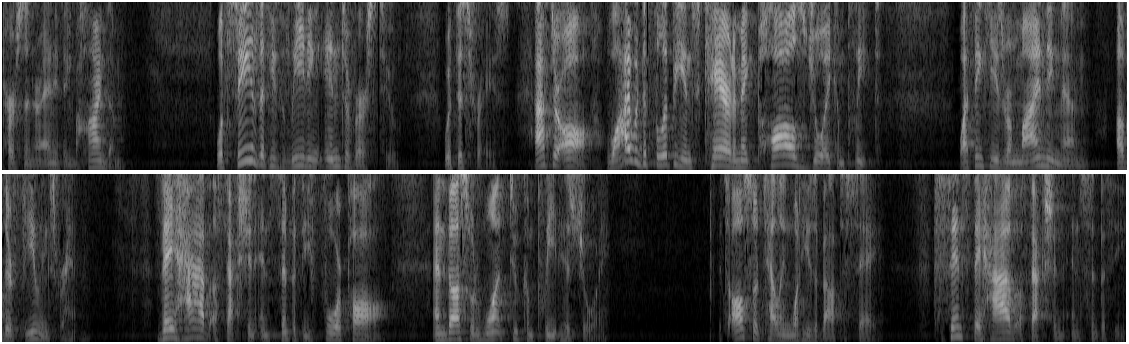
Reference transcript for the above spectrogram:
person or anything behind them. Well, it seems that he's leading into verse 2 with this phrase. After all, why would the Philippians care to make Paul's joy complete? Well, I think he's reminding them of their feelings for him. They have affection and sympathy for Paul and thus would want to complete his joy. It's also telling what he's about to say. Since they have affection and sympathy,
